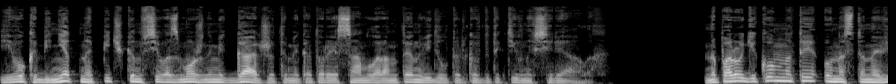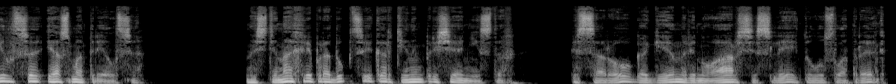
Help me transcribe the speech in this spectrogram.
и его кабинет напичкан всевозможными гаджетами, которые сам Лорантен видел только в детективных сериалах. На пороге комнаты он остановился и осмотрелся. На стенах репродукции картин импрессионистов. Писсаро, Гоген, Ренуар, Сислей, Тулус-Латрек.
